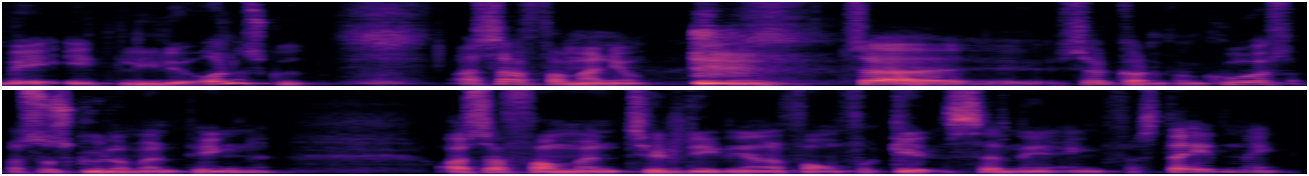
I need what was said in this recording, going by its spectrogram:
med et lille underskud. Og så får man jo, så, øh, så går den konkurs, og så skylder man pengene. Og så får man tildelt en eller anden form for gældssanering fra staten, ikke?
